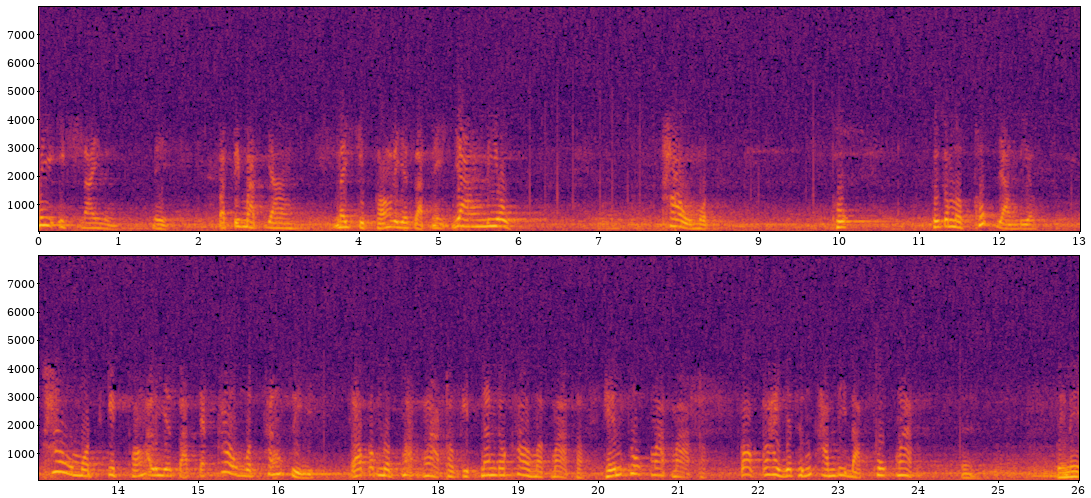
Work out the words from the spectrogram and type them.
มีอีกในหนึ่ง นี่ ปฏิบัติอย่างในกิจของริยสัตว์นี่อย่างเดียว เข้าหมด ทุกคือกำหนดทุกอย่างเดียว เข้าหมดกิจของอริยสัจจะเข้าหมดทั้งสี่ เรากำหนดมากมากเขากิจนั้นก็เข้ามากมากค่ะเห็นทุกมากมากค่ะก็ใกล้จะถึงธรรมที่ดับทุกมากเออทีนี้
